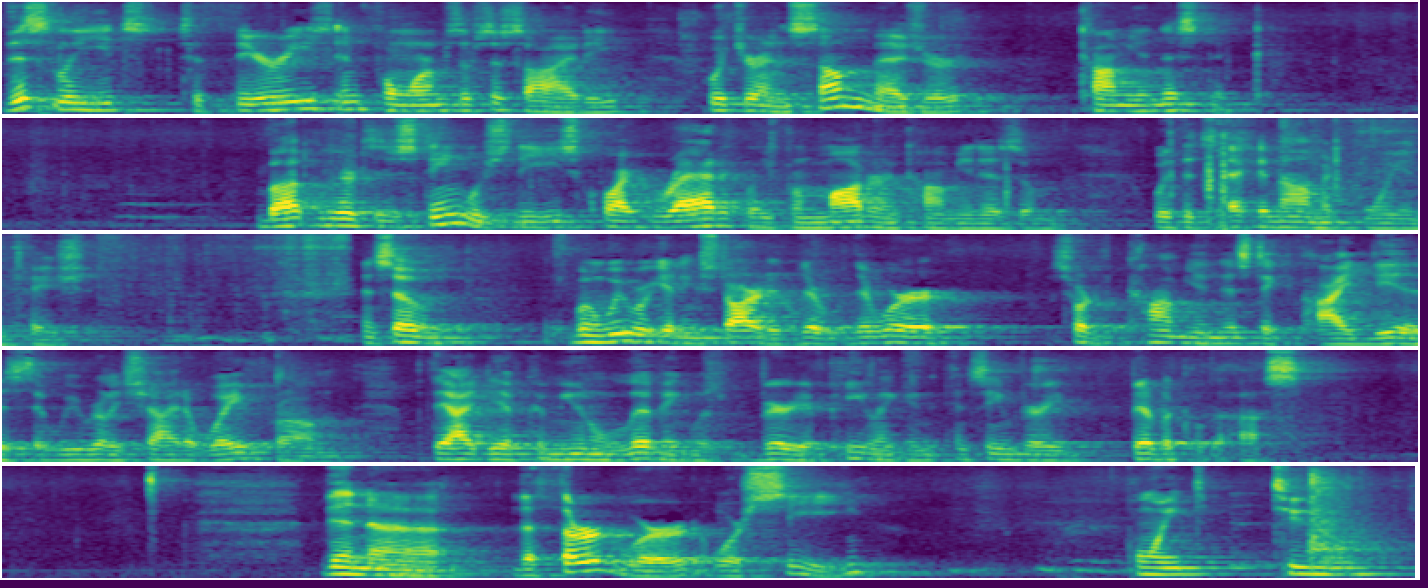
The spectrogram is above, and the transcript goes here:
This leads to theories and forms of society which are in some measure communistic. But we are to distinguish these quite radically from modern communism with its economic orientation. And so, when we were getting started, there, there were sort of communistic ideas that we really shied away from. But the idea of communal living was very appealing and, and seemed very biblical to us. Then uh, the third word, or C, point to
